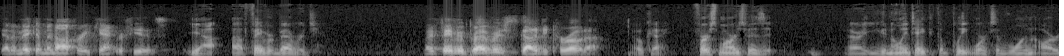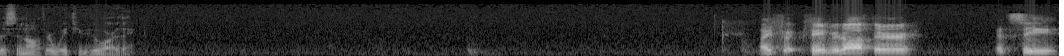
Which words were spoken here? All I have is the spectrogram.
Got to make him an offer he can't refuse. yeah, uh, favorite beverage? My favorite beverage has got to be Corona. Okay. First Mars visit? All right, you can only take the complete works of one artist and author with you. Who are they? My f- favorite author. Let's see.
